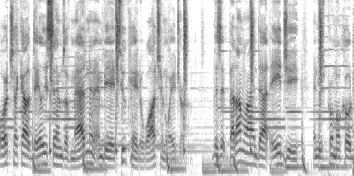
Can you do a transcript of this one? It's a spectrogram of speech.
Or check out daily sims of Madden and NBA 2K to watch and wager on. Visit betonline.ag and use promo code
